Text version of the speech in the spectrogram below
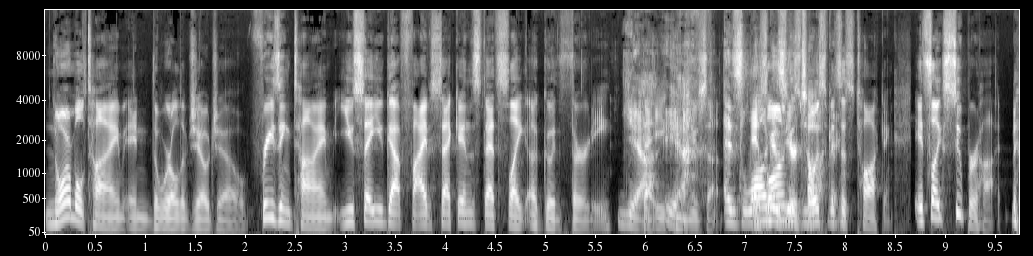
normal time in the world of JoJo, freezing time, you say you got five seconds, that's like a good 30 Yeah, that you yeah. can use up. As long as you're most of talking. it is talking. It's like super hot.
